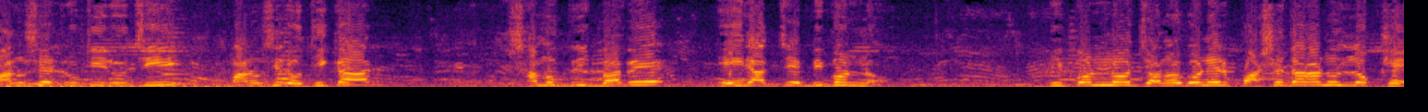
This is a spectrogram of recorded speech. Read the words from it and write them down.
মানুষের রুটি রুজি, মানুষের অধিকার সামগ্রিকভাবে এই রাজ্যে বিপন্ন। বিপন্ন জনগণের পাশে দাঁড়ানোর লক্ষ্যে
